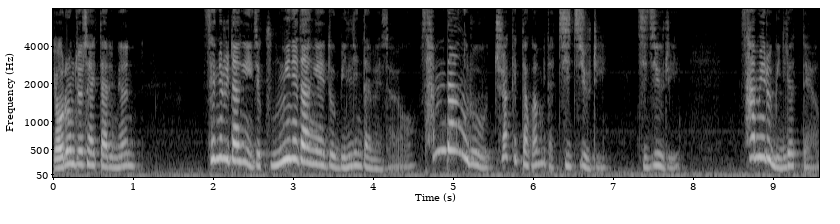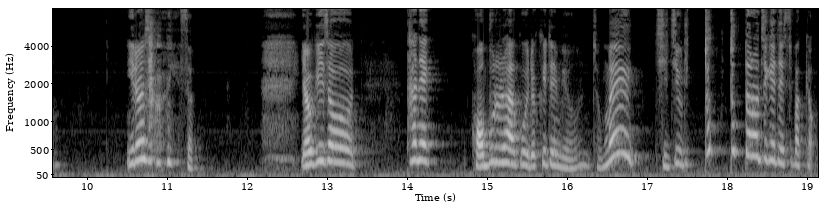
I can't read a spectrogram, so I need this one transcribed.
여론조사에 따르면 새누리당이 이제 국민의당에도 밀린다면서요. 3당으로 추락했다고 합니다. 지지율이. 지지율이. 3위로 밀렸대요. 이런 상황에서 여기서 탄핵 거부를 하고 이렇게 되면 정말 지지율이 뚝뚝 떨어지게 될 수밖에 없,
